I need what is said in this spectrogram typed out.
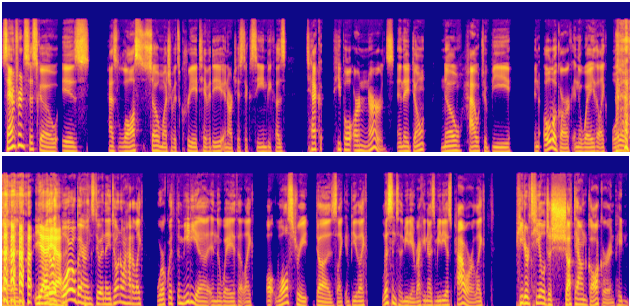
San Francisco is has lost so much of its creativity and artistic scene because tech people are nerds and they don't know how to be an oligarch in the way that like oil barons yeah yeah like oil barons do, and they don't know how to like work with the media in the way that like Wall Street does, like and be like listen to the media and recognize media's power. Like Peter Thiel just shut down Gawker and paid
